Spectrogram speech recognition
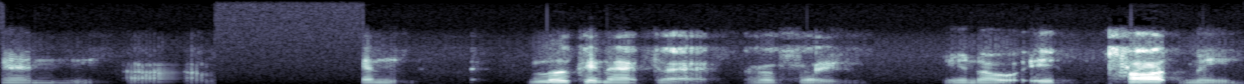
and um, and looking at that, I say, you know, it taught me,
